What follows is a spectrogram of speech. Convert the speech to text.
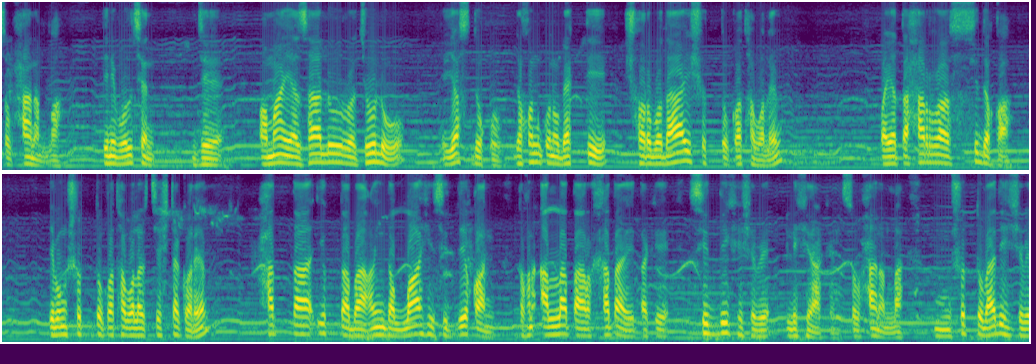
সোফান আল্লাহ তিনি বলছেন যে, অমা ইয়াজালু রজুলু ইয়াসদুকু যখন কোনো ব্যক্তি সর্বদাই সত্য কথা বলেন সিদকা এবং সত্য কথা বলার চেষ্টা করে। হাত্তা ইউক্তাবা আইন্দাল্লাহি সিদ্দিকান, তখন আল্লাহ তার খাতায় তাকে সিদ্দিক হিসেবে লিখে রাখেন। সুবহান আল্লাহ সত্যবাদী হিসেবে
